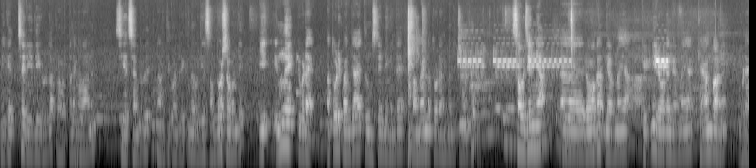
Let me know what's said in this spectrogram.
മികച്ച രീതിയിലുള്ള പ്രവർത്തനങ്ങളാണ് സി എച്ച് സെന്റർ നടത്തിക്കൊണ്ടിരിക്കുന്നത്. വലിയ സന്തോഷമുണ്ട്. ഈ ഇന്ന് ഇവിടെ അത്തോടി പഞ്ചായത്ത് മുസ്ലിം ലീഗിന്റെ സമ്മേളനത്തോടനുബന്ധിച്ചുകൊണ്ട് സൗജന്യ രോഗനിർണയ കിഡ്നി രോഗനിർണയ ക്യാമ്പാണ് ഇവിടെ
